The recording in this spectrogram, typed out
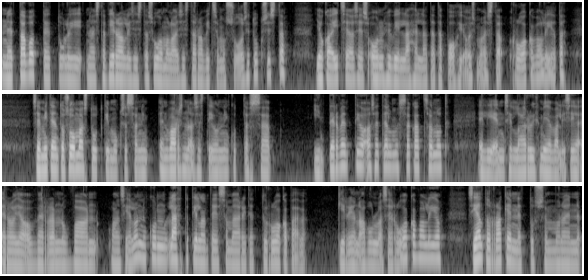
ne tavoitteet tuli näistä virallisista suomalaisista ravitsemussuosituksista, joka itse asiassa on hyvin lähellä tätä pohjoismaista ruokavaliota. Se, miten tuossa omassa tutkimuksessa, niin en varsinaisesti ole niin tässä interventioasetelmassa katsonut, eli en sillä ryhmien välisiä eroja on verrannut, vaan, vaan siellä on niin lähtötilanteessa määritetty ruokapäiväkirjan avulla se ruokavalio. Sieltä on rakennettu semmoinen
